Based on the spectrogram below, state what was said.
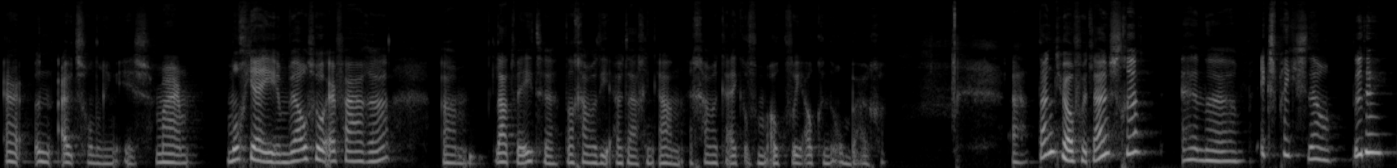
er een uitzondering is. Maar mocht jij hem wel zo ervaren, ehm, laat weten. Dan gaan we die uitdaging aan. En gaan we kijken of we hem ook voor jou kunnen ombuigen. Uh, dankjewel voor het luisteren. En uh, ik spreek je snel. Doei doei!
